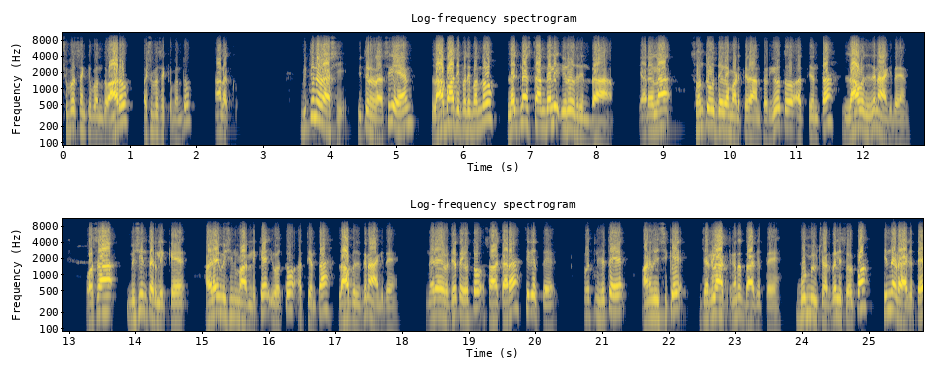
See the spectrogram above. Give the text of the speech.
ಶುಭ ಸಂಖ್ಯೆ ಬಂದು ಆರು, ಅಶುಭ ಸಂಖ್ಯೆ ಬಂದು ನಾಲ್ಕು. ಮಿಥುನ ರಾಶಿ, ಮಿಥುನ ರಾಶಿಗೆ ಲಾಭಾಧಿಪತಿ ಬಂದು ಲಗ್ನ ಸ್ಥಾನದಲ್ಲಿ ಇರೋದ್ರಿಂದ ಯಾರೆಲ್ಲ ಸ್ವಂತ ಉದ್ಯೋಗ ಮಾಡ್ತೀರಾ ಅಂತವ್ರಿಗೆ ಇವತ್ತು ಅತ್ಯಂತ ಲಾಭದ ದಿನ ಆಗಿದೆ. ಹೊಸ ಮಿಷಿನ್ ತರಲಿಕ್ಕೆ, ಹಳೆ ಮಿಷಿನ್ ಮಾರ್ಲಿಕ್ಕೆ ಇವತ್ತು ಅತ್ಯಂತ ಲಾಭದ ದಿನ ಆಗಿದೆ. ನೆರೆಯವರ ಜೊತೆ ಇವತ್ತು ಸಹಕಾರ ಸಿಗುತ್ತೆ. ಪತ್ನಿ ಜೊತೆ ಅನಲಿಸಿಕೆ ಜಗಳ ಆಗ್ತಕ್ಕಂಥದ್ದಾಗುತ್ತೆ. ಭೂಮಿ ವಿಚಾರದಲ್ಲಿ ಸ್ವಲ್ಪ ಹಿನ್ನಡೆ ಆಗುತ್ತೆ.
